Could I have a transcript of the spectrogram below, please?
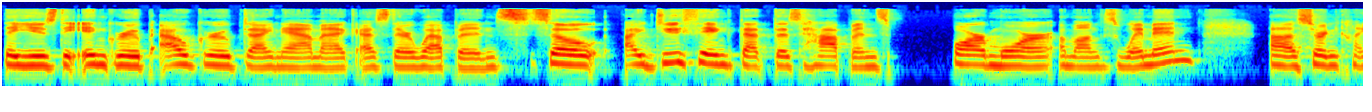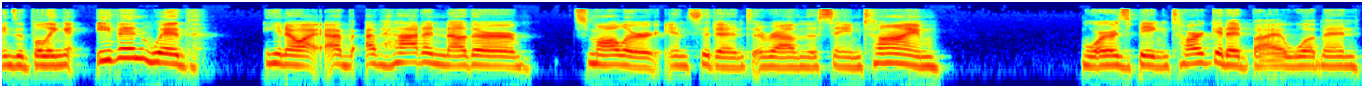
They use the in-group out-group dynamic as their weapons. So i do think that this happens far more amongst women uh, certain kinds of bullying. Even with you know I, I've, I've had another smaller incident around the same time where I was being targeted by a woman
